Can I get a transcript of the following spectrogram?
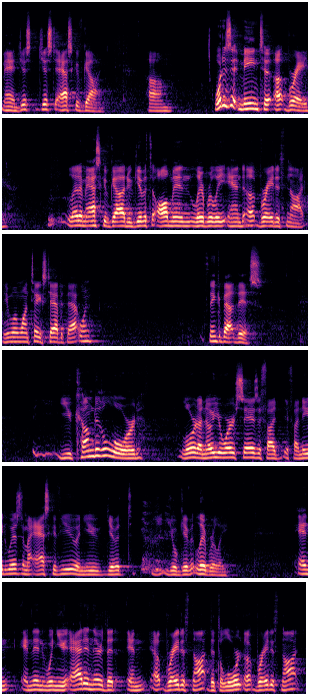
man, just, just ask of God. Um, what does it mean to upbraid? Let him ask of God who giveth to all men liberally and upbraideth not. Anyone want to take a stab at that one? Think about this. You come to the Lord Lord, I know your word says if I, if I need wisdom, I ask of you, and you give it, you'll give it liberally. And, and then when you add in there that, and upbraideth not, that the Lord upbraideth not,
